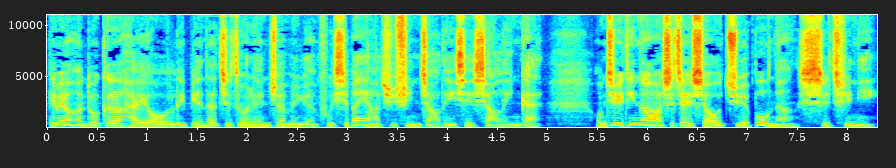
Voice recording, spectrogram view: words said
里面有很多歌，还有里边的制作人专门远赴西班牙去寻找的一些小灵感。我们继续听到是这首《绝不能失去你》。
